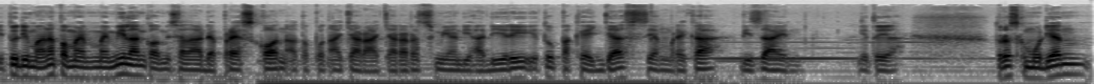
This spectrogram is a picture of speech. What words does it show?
Itu di mana pemain-pemain Milan kalau misalnya ada press con ataupun acara-acara resmi yang dihadiri itu pakai jas yang mereka desain gitu ya. Terus kemudian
